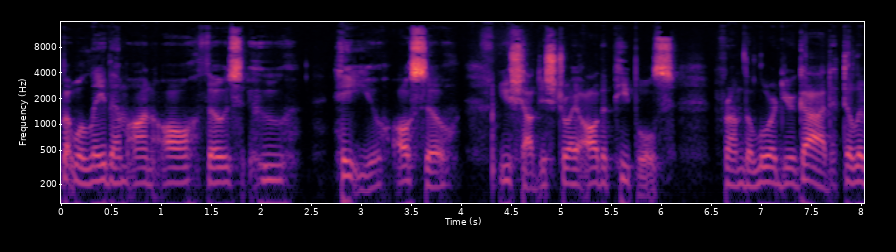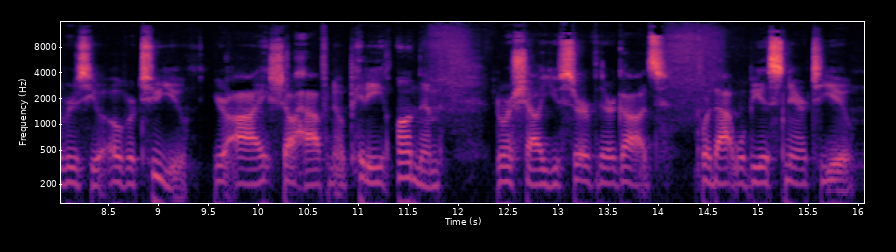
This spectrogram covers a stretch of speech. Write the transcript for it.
but will lay them on all those who hate you. Also, you shall destroy all the peoples from the Lord your God delivers you over to you. Your eye shall have no pity on them, nor shall you serve their gods, for that will be a snare to you.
